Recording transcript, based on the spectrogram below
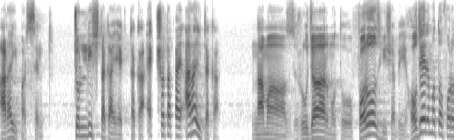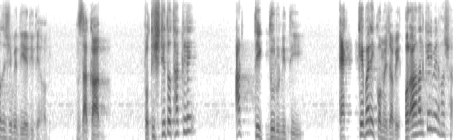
আড়াই পার্সেন্ট চল্লিশ টাকায় এক টাকা, একশো টাকায় আড়াই টাকা। নামাজ, রোজার মতো ফরজ হিসাবে, হজের মতো ফরজ হিসেবে দিয়ে দিতে হবে। জাকাত প্রতিষ্ঠিত থাকলে আর্থিক দুর্নীতি একেবারে কমে যাবে। কোরআন আল করিমের ভাষা।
